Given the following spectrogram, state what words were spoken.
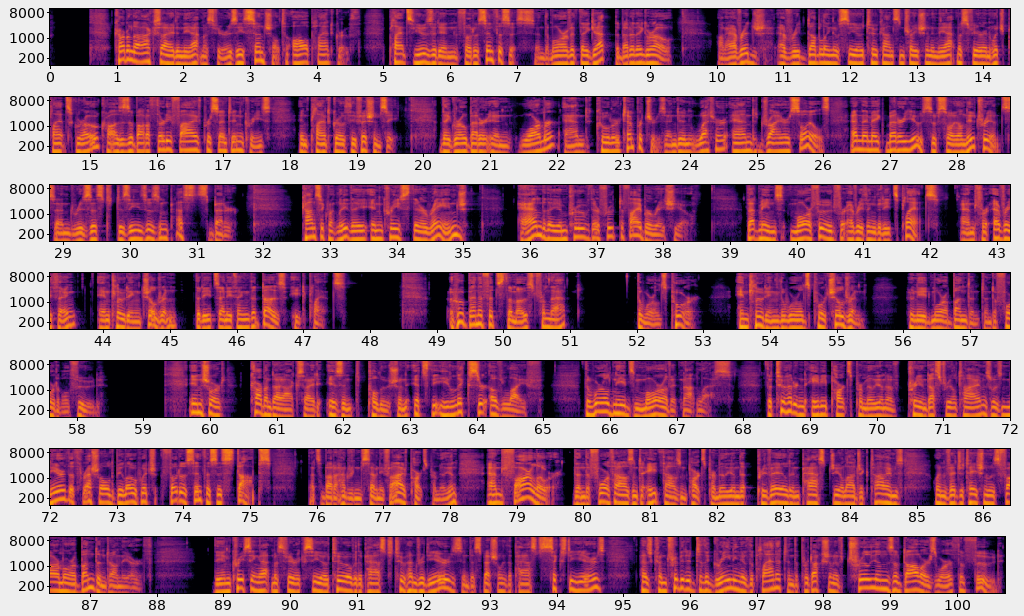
Carbon dioxide in the atmosphere is essential to all plant growth. Plants use it in photosynthesis, and the more of it they get, the better they grow. On average, every doubling of CO2 concentration in the atmosphere in which plants grow causes about a 35% increase in plant growth efficiency. They grow better in warmer and cooler temperatures and in wetter and drier soils, and they make better use of soil nutrients and resist diseases and pests better. Consequently, they increase their range and they improve their fruit to fiber ratio. That means more food for everything that eats plants, and for everything, including children, that eats anything that does eat plants. Who benefits the most from that? The world's poor, including the world's poor children, who need more abundant and affordable food. In short, carbon dioxide isn't pollution, it's the elixir of life. The world needs more of it, not less. The 280 parts per million of pre industrial times was near the threshold below which photosynthesis stops that's about 175 parts per million, and far lower than the 4,000 to 8,000 parts per million that prevailed in past geologic times when vegetation was far more abundant on the Earth. The increasing atmospheric CO2 over the past 200 years, and especially the past 60 years, has contributed to the greening of the planet and the production of trillions of dollars worth of food.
